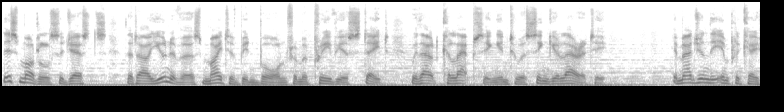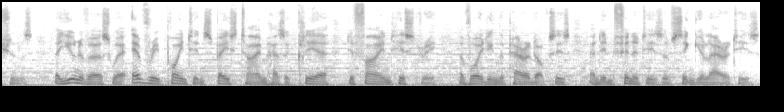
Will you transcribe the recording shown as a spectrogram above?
This model suggests that our universe might have been born from a previous state without collapsing into a singularity. Imagine the implications, a universe where every point in space-time has a clear, defined history, avoiding the paradoxes and infinities of singularities.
